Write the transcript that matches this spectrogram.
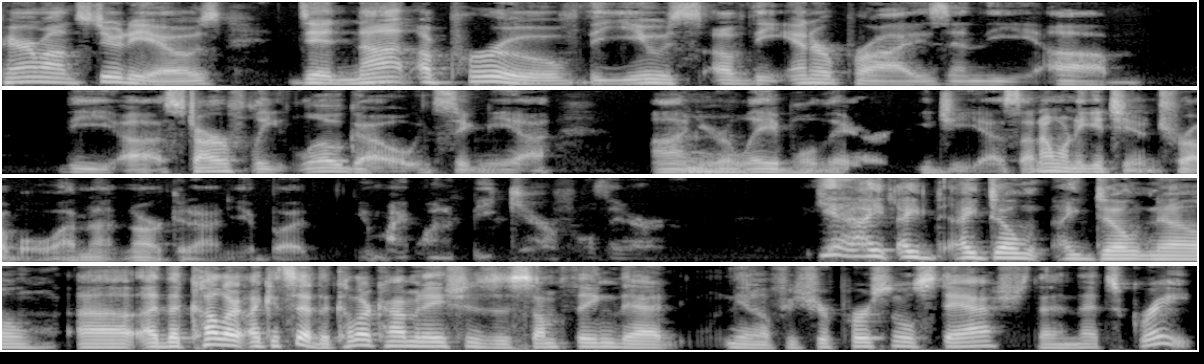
Paramount Studios, did not approve the use of the Enterprise and the um, the uh, Starfleet logo insignia on mm-hmm. your label there, EGS. I don't want to get you in trouble. I'm not narking on you, but you might want to be careful. Yeah, I, I, I don't I don't know. Uh, the color, like I said, the color combinations is something that you know if it's your personal stash, then that's great.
